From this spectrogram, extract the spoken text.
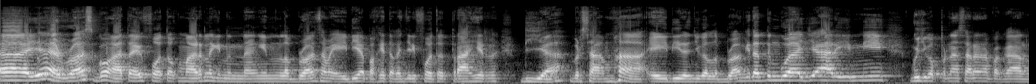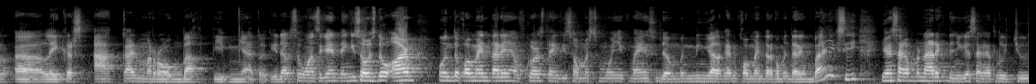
Uh, ya yeah, Russ, gue nggak tahu ya foto kemarin lagi nenangin LeBron sama AD apakah itu akan jadi foto terakhir dia bersama sama AD dan juga LeBron. Kita tunggu aja hari ini. Gue juga penasaran apakah uh, Lakers akan merombak timnya atau tidak. So once again, thank you so much to Arm untuk komentarnya. Of course, thank you so much semuanya kemarin sudah meninggalkan komentar-komentar yang banyak sih, yang sangat menarik dan juga sangat lucu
